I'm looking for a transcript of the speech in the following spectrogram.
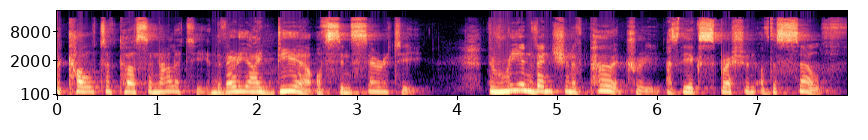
the cult of personality and the very idea of sincerity, the reinvention of poetry as the expression of the self,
